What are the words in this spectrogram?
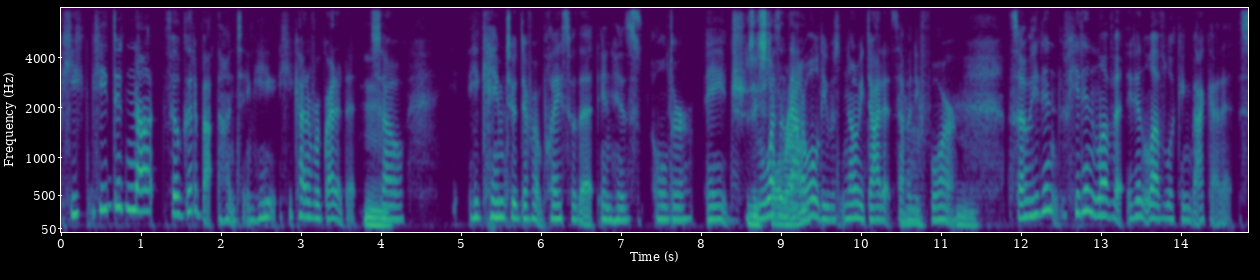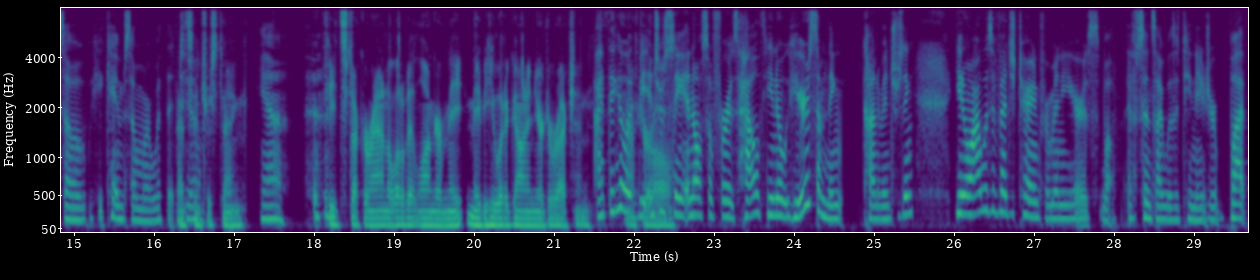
He he did not feel good about the hunting. He he kind of regretted it. Hmm. So he came to a different place with it in his older age. Is he he wasn't that old. He was no, he died at 74. Hmm. So he didn't he didn't love it. He didn't love looking back at it. So he came somewhere with it That's too. interesting. Yeah. If he'd stuck around a little bit longer, may, maybe he would have gone in your direction. I think it would be after all. interesting and also for his health. You know, here's something kind of interesting. You know, I was a vegetarian for many years, well, since I was a teenager, but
